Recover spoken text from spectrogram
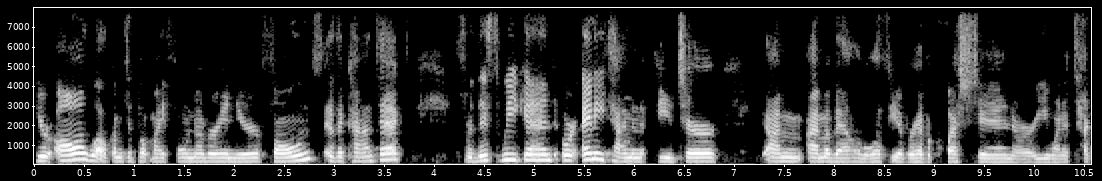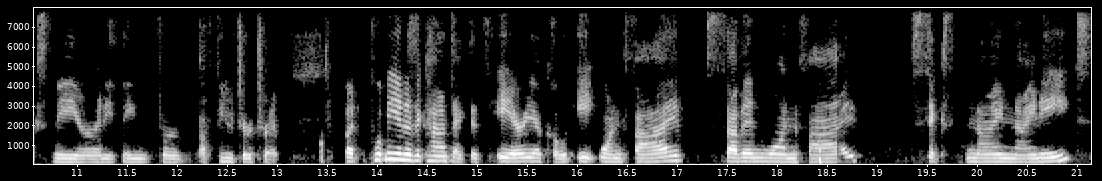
you're all welcome to put my phone number in your phones as a contact for this weekend or anytime in the future. I'm I'm available if you ever have a question or you want to text me or anything for a future trip. But put me in as a contact. It's area code 815 715 6998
